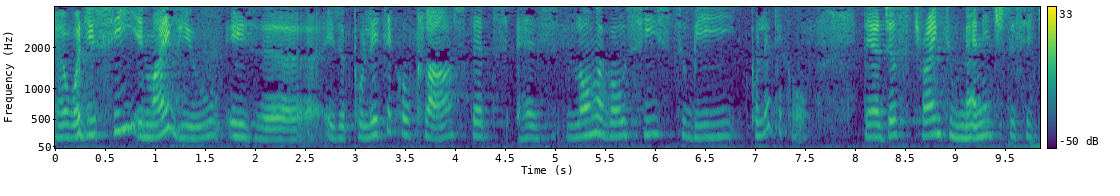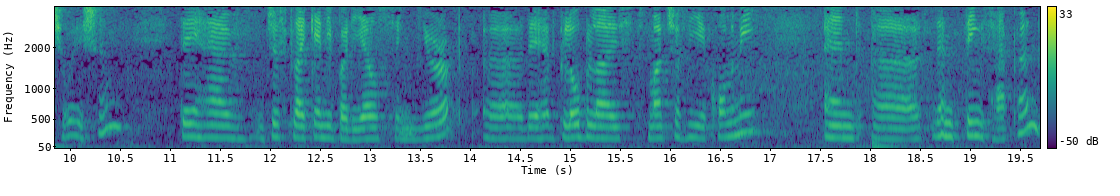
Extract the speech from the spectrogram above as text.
Uh, what you see, in my view, is a, is a political class that has long ago ceased to be political. They are just trying to manage the situation. They have, just like anybody else in Europe, uh, they have globalized much of the economy and uh, then things happen.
